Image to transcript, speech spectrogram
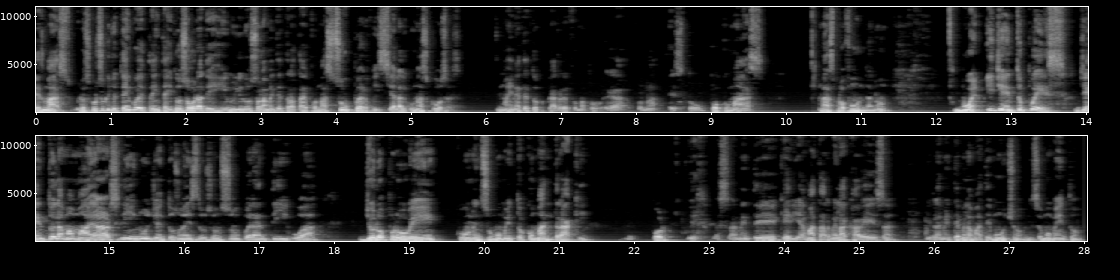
Es más, los cursos que yo tengo de 32 horas de GNU Linux solamente trata de forma superficial algunas cosas. Imagínate tocar de forma, eh, forma esto un poco más, más profunda, ¿no? Bueno, y Gento pues, Gento es la mamá de Arch Linux, Gento es una distribución súper antigua, yo lo probé con en su momento con Mandrake, porque pues, realmente quería matarme la cabeza y realmente me la maté mucho en ese momento,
